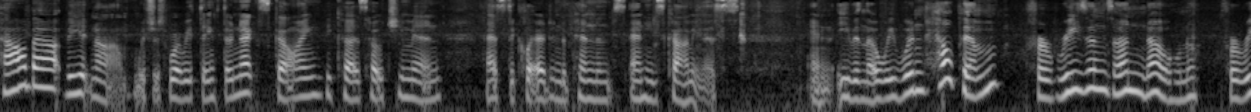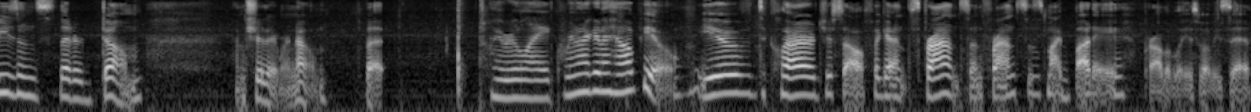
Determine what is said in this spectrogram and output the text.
How about Vietnam, which is where we think they're next going because Ho Chi Minh has declared independence and he's communist. And even though we wouldn't help him for reasons unknown, for reasons that are dumb, I'm sure they were known, but we were like, we're not going to help you. You've declared yourself against France, and France is my buddy, probably is what we said.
